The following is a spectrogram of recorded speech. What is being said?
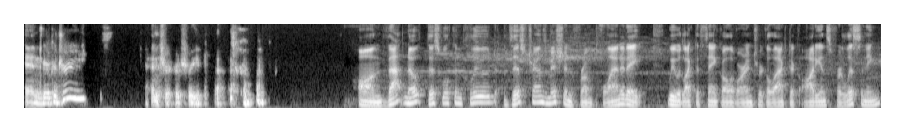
And trick or treat. And trick or treat. On that note, this will conclude this transmission from Planet 8. We would like to thank all of our intergalactic audience for listening.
